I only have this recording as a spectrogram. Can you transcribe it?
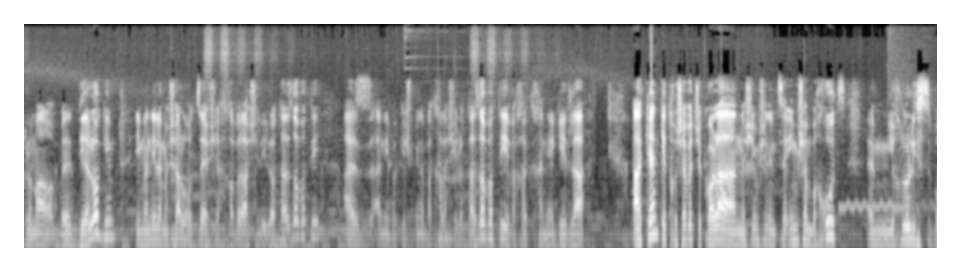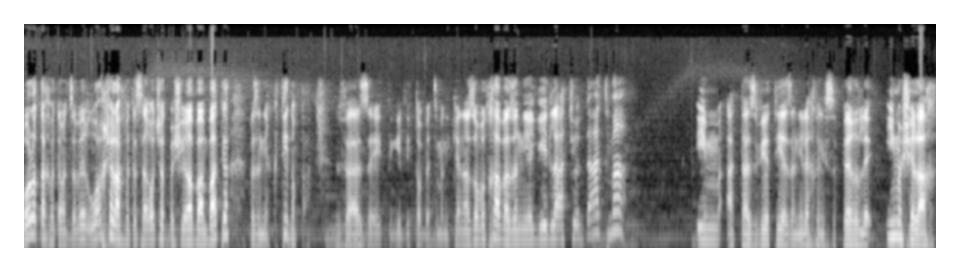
כלומר, בדיאלוגים, אם אני למשל רוצה שהחברה שלי לא תעזוב אותי, אז אני אבקש ממנה בהתחלה שהיא לא תעזוב אותי, ואחר כך אני אגיד לה, אה כן? כי את חושבת שכל האנשים שנמצאים שם בחוץ, הם יוכלו לסבול אותך ואת המצבי רוח שלך ואת השערות שאת משאירה באמבטיה, ואז אני אקטין אותה. ואז היא תגיד לי, טוב, בעצם אני כן אעזוב אותך, ואז אני אגיד לה, את יודעת מה? אם את תעזבי אותי, אז אני אלך ואני אספר לאימא שלך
